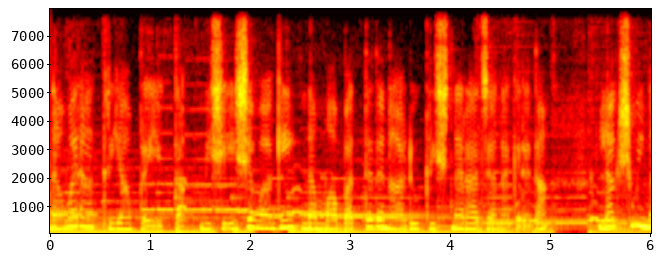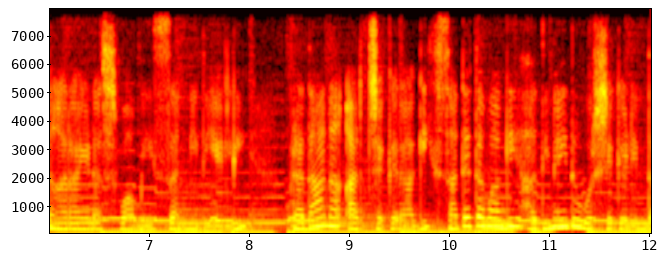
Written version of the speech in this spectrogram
ನವರಾತ್ರಿಯ ಪ್ರಯುಕ್ತ, ವಿಶೇಷವಾಗಿ ನಮ್ಮ ಭತ್ತದ ನಾಡು ಕೃಷ್ಣರಾಜನಗರದ ಲಕ್ಷ್ಮೀನಾರಾಯಣ ಸ್ವಾಮಿ ಸನ್ನಿಧಿಯಲ್ಲಿ ಪ್ರಧಾನ ಅರ್ಚಕರಾಗಿ ಸತತವಾಗಿ ಹದಿನೈದು ವರ್ಷಗಳಿಂದ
